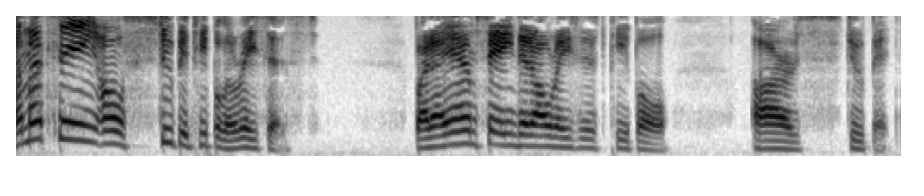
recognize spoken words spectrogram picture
I'm not saying all stupid people are racist, but I am saying that all racist people are stupid.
